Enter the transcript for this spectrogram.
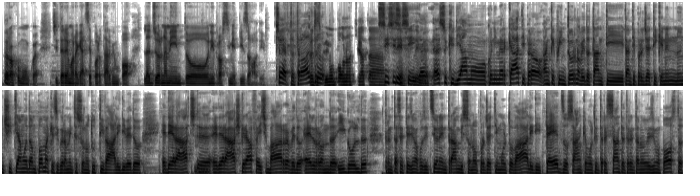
Però comunque ci terremo ragazzi a portarvi un po' l'aggiornamento nei prossimi episodi. Certo, tra l'altro... un po' un'occhiata... Sì, sì, sì, sì, sì. Eh, adesso chiudiamo con i mercati, però anche qui intorno vedo tanti, tanti progetti che non, non citiamo da un po', ma che sicuramente sono tutti validi. Vedo Edera, mm. eh, Edera Ashgraph, H-Bar, vedo Elrond Eagold, 37esima posizione, entrambi sono progetti molto validi. Tezos anche molto interessante, 39esimo posto.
